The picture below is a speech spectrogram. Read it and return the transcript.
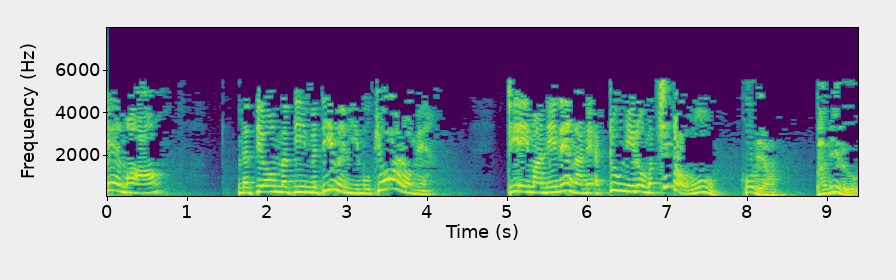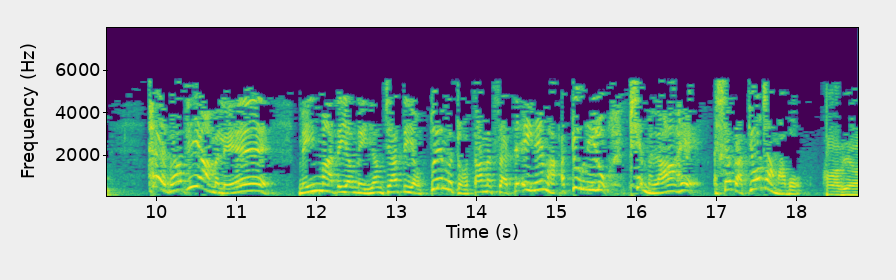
ကဲမအောင်မပြောမပြီးမတိမမီမှုပြောရတော့မယ်ဒီအိမ်မှာနေနဲ့ငါနဲ့အတူနေလို့မဖြစ်တော့ဘူးဟောဗျာဘာဖြစ်လို့ဟဲ့ ဘာဖြစ်ရမလဲမိန်းမတစ်ယောက်နဲ့ယောက်ျားတစ်ယောက်တွဲမတော်တာမဆက်တအိမ်ထဲမှာအတူနေလို့ဖြစ်မလားဟဲ့အချက်ကပြောကြမှာပေါ့ဟာဗျာ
